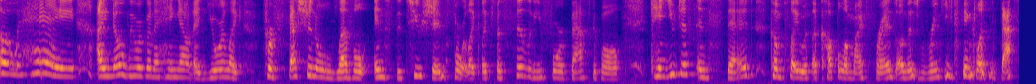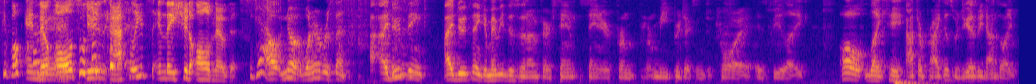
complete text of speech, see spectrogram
oh hey, I know we were gonna hang out at your like professional level institution for like like facility for basketball. Can you just instead come play with a couple of my friends on this rinky dink like basketball and court? they're all Like- student athletes, and they should all know this. Yeah. Oh no, one hundred percent. I I do think I do think, and maybe this is an unfair standard from from me projecting to Troy is be like, oh, like hey, after practice, would you guys be down to like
